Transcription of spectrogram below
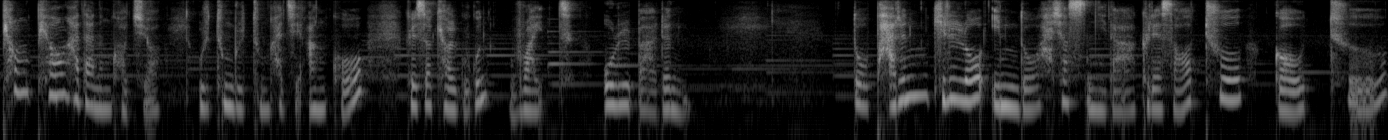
평평하다는 거지요. 울퉁불퉁하지 않고 그래서 결국은 right 올바른 또 바른 길로 인도하셨습니다. 그래서 to go to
